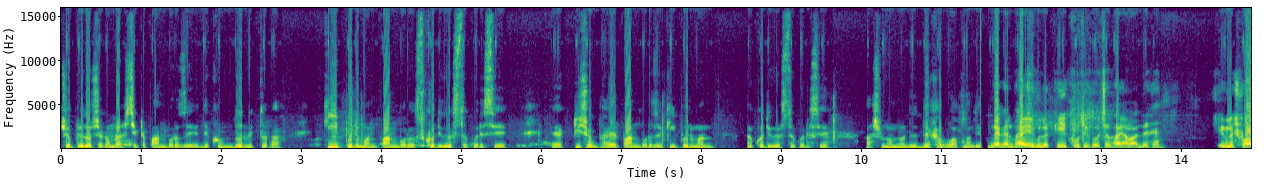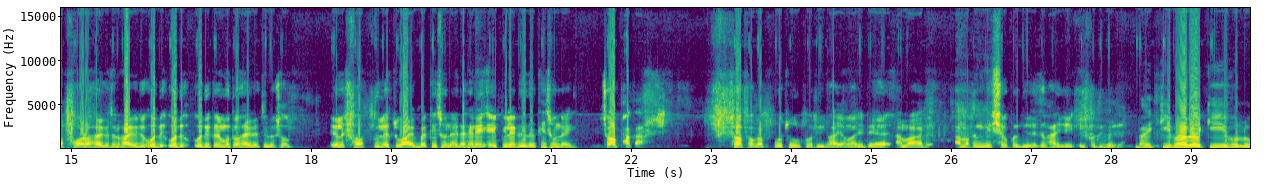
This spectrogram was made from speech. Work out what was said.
সুপ্রিয় দর্শক, আমরা আসছি একটা পান বরজে। দেখুন, দুর্বৃত্তরা কি পরিমাণ পান বরজ ক্ষতিগ্রস্ত করেছে? কৃষক ভাইয়ের পান বরজে কি পরিমাণ ক্ষতিগ্রস্ত করেছে? আসুন আমাদের দেখাবো আপনাদের। দেখেন ভাই, এগুলো কি ক্ষতি করছে ভাই আমার দেখেন। এগুলো সব ফড়া হয়ে গেছিল ভাই ওদিকের মতো হয়ে গেছিল সব। এগুলো সব তুলে চোয়া, একবার কিছু নাই। দেখেন, এই- এই প্লেট কিছু নাই। সব ফাঁকা। সব ফাঁকা। প্রচুর ক্ষতি ভাই আমার এটা আমার আমাকে নিঃস্ব করে দিয়ে গেছে ভাই এই- করে ভাই কীভাবে কি হলো?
